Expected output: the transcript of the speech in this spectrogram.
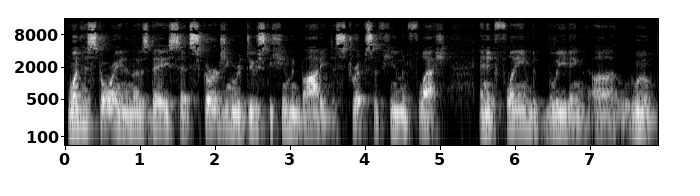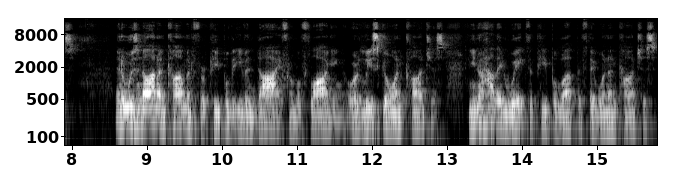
One historian in those days said scourging reduced the human body to strips of human flesh and inflamed, bleeding uh, wounds. And it was not uncommon for people to even die from a flogging or at least go unconscious. You know how they'd wake the people up if they went unconscious?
